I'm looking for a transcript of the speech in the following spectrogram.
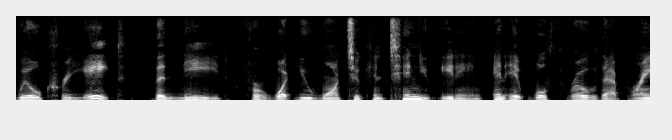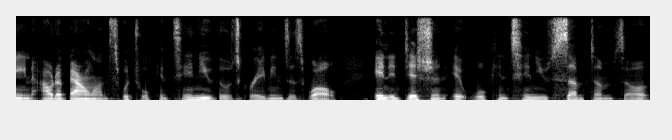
will create the need for what you want to continue eating, and it will throw that brain out of balance, which will continue those cravings as well. In addition, it will continue symptoms of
